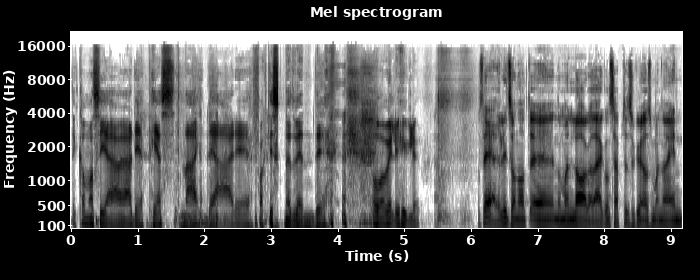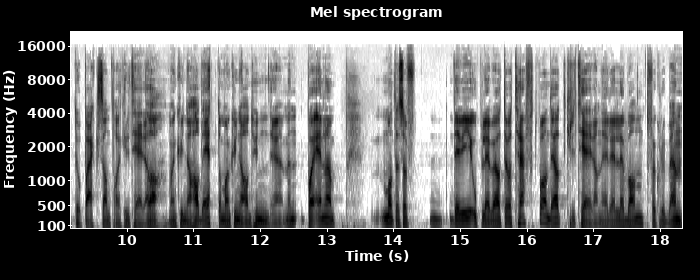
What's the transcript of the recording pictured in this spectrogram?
det kan man si, er er det pes? Nei, det er eh, faktisk nødvendig og veldig hyggelig. Og så er det litt sånn at eh, Når man laga det her konseptet, så kunne altså, man endt opp på x antall kriterier. da. Man kunne hatt ett, og man kunne hatt 100. Men på en eller annen måte så det vi opplever at det var treft på, det er at kriteriene er relevant for klubben.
